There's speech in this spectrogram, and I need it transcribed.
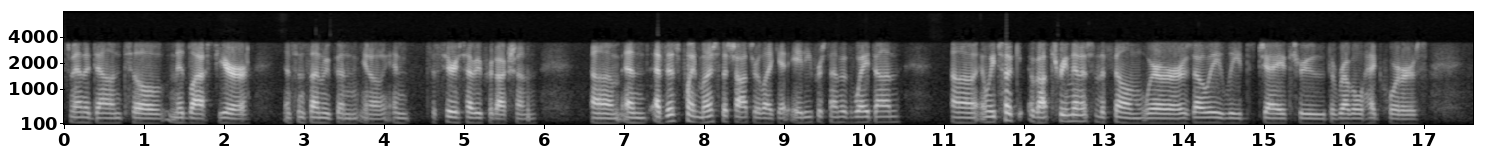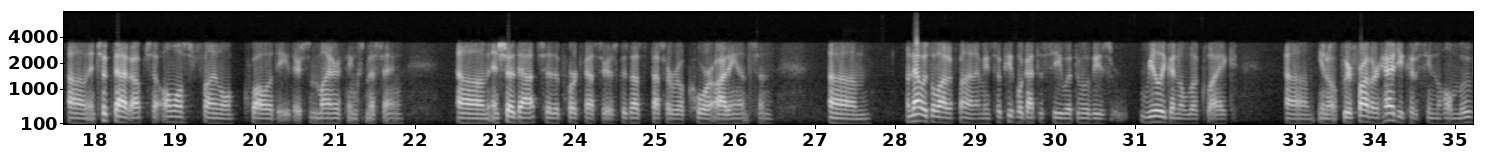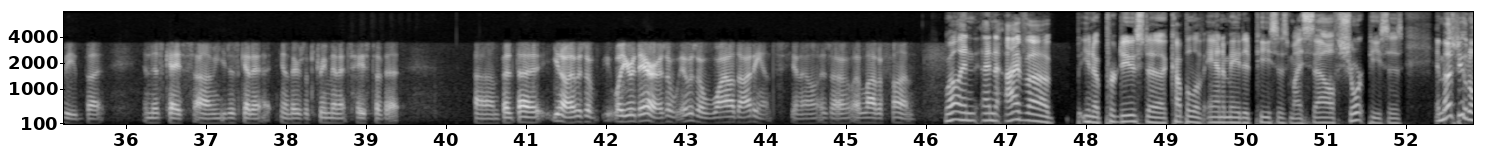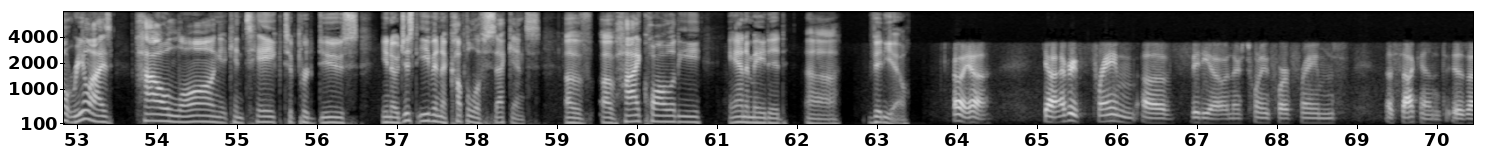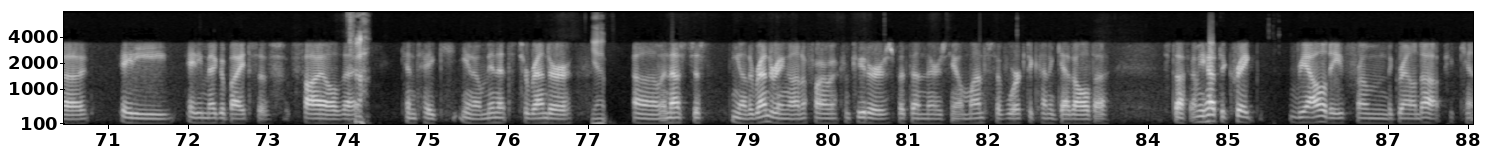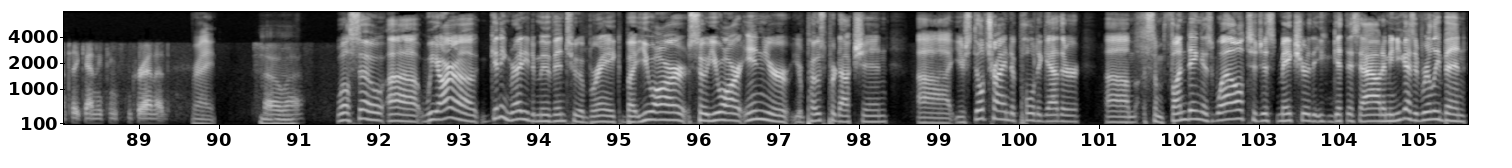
cemented down till mid last year. And since then, we've been you know in the serious heavy production. Um, and at this point, most of the shots are like at 80% of the way done. Uh, and we took about three minutes of the film where Zoe leads Jay through the rebel headquarters um, and took that up to almost final quality. There's some minor things missing, um, and showed that to the PorcFesters because that's that's our real core audience, and um, and that was a lot of fun. I mean, so people got to see what the movie's really going to look like. Um, you know, if we were farther ahead, you could have seen the whole movie, but in this case, um, you just get a you know there's a three minute taste of it. Um, but the you know it was a well you're there it was a it was a wild audience you know it was a, a lot of fun. Well, and and I've uh you know produced a couple of animated pieces myself, short pieces, and most people don't realize how long it can take to produce you know just even a couple of seconds of of high quality animated uh, video. Oh yeah, yeah, every frame of video, and there's 24 frames a second, is a 80 80 megabytes of file that can take you know minutes to render. Yep. Um, and that's just you know the rendering on a farm of computers, but then there's you know months of work to kind of get all the stuff. I mean, you have to create reality from the ground up. You can't take anything for granted. Right. So mm-hmm. uh, well, so uh, we are uh, getting ready to move into a break, but you are so you are in your your post production. Uh, you're still trying to pull together um, some funding as well to just make sure that you can get this out. I mean, you guys have really been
